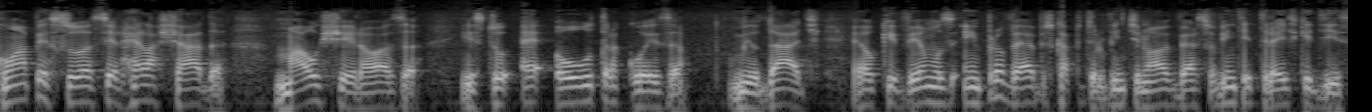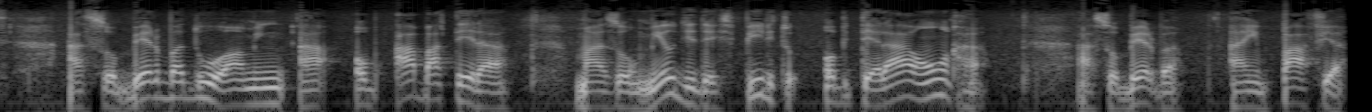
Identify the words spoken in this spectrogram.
com a pessoa ser relaxada, mal cheirosa. Isto é outra coisa. Humildade é o que vemos em Provérbios capítulo 29, verso 23, que diz: A soberba do homem a abaterá, mas o humilde de espírito obterá a honra. A soberba, a empáfia,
